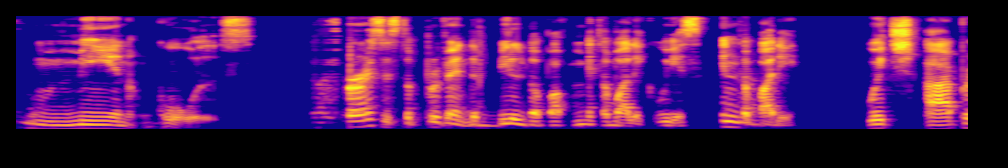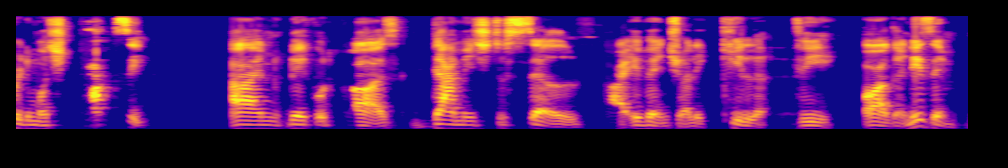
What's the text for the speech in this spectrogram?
two main goals. The first is to prevent the buildup of metabolic waste in the body, which are pretty much toxic and they could cause damage to cells or eventually kill the organism.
